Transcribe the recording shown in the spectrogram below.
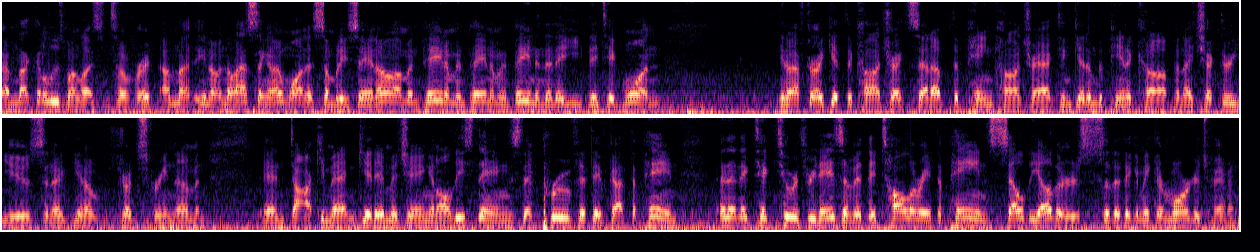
I'm not going to lose my license over it. I'm not, you know, and the last thing I want is somebody saying, "Oh, I'm in pain, I'm in pain, I'm in pain," and then they they take one. You know, after I get the contract set up, the pain contract, and get them to pee in a cup, and I check their use, and I, you know, drug screen them, and and document and get imaging and all these things that prove that they've got the pain, and then they take two or three days of it, they tolerate the pain, sell the others so that they can make their mortgage payment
